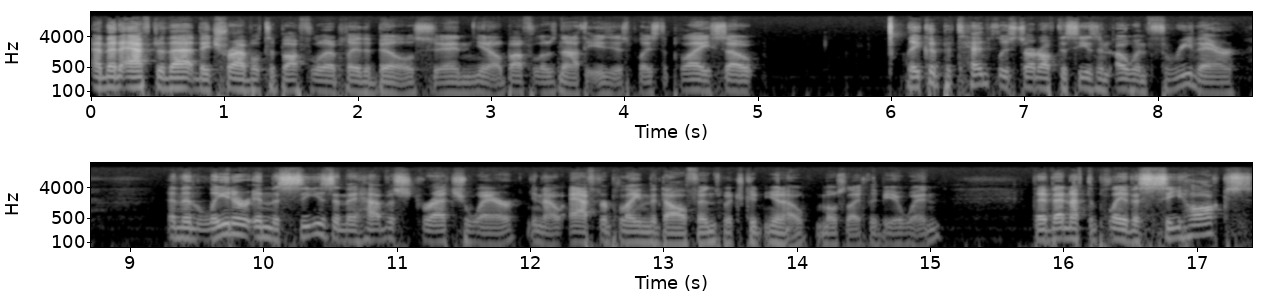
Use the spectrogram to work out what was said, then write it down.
And then after that, they travel to Buffalo to play the Bills. And, you know, Buffalo's not the easiest place to play. So they could potentially start off the season 0 and 3 there. And then later in the season, they have a stretch where, you know, after playing the Dolphins, which could, you know, most likely be a win, they then have to play the Seahawks,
